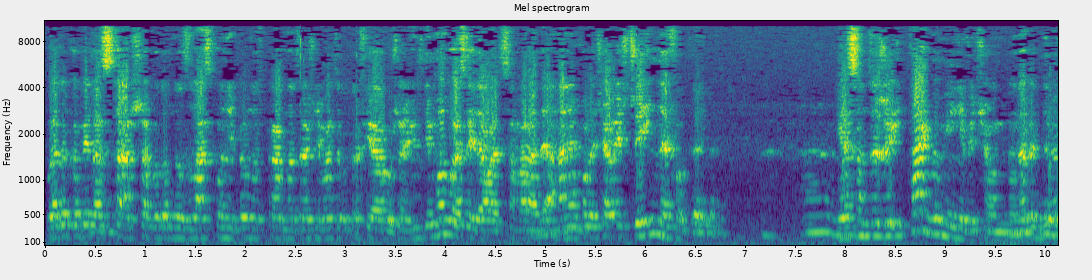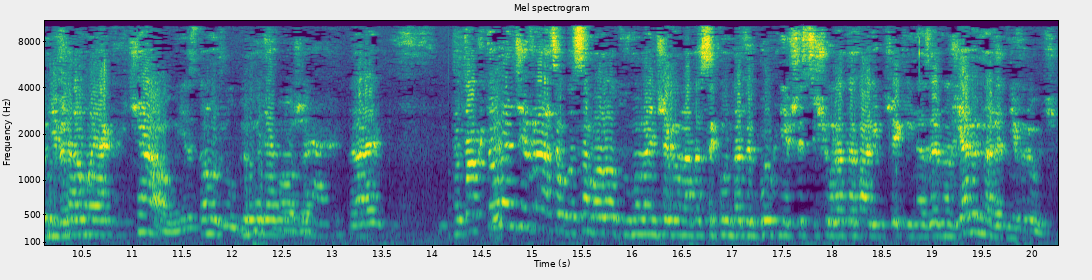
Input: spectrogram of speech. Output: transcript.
Była to kobieta starsza, podobno z laską, niepełnosprawna, też nie bardzo potrafiła ruszać, więc nie mogła sobie dawać sama rady, a na nią poleciały jeszcze inne fotele. Ja sądzę, że i tak bym jej nie wyciągnął, nawet gdybym nie wiadomo jak chciał, nie zdążyłbym być może. No ale no to kto będzie wracał do samolotu w momencie, jak ona ta sekunda wybuchnie, wszyscy się uratowali, uciekli na zewnątrz, ja bym nawet nie wrócił.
